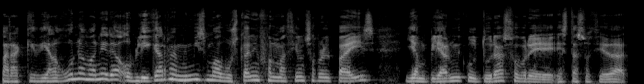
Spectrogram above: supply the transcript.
para que de alguna manera obligarme a mí mismo a buscar información sobre el país y ampliar mi cultura sobre esta sociedad.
